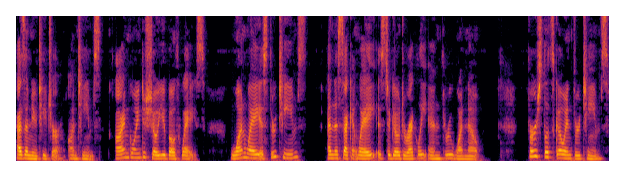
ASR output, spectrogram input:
as a new teacher on Teams. I'm going to show you both ways. One way is through Teams, and the second way is to go directly in through OneNote. First, let's go in through Teams.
